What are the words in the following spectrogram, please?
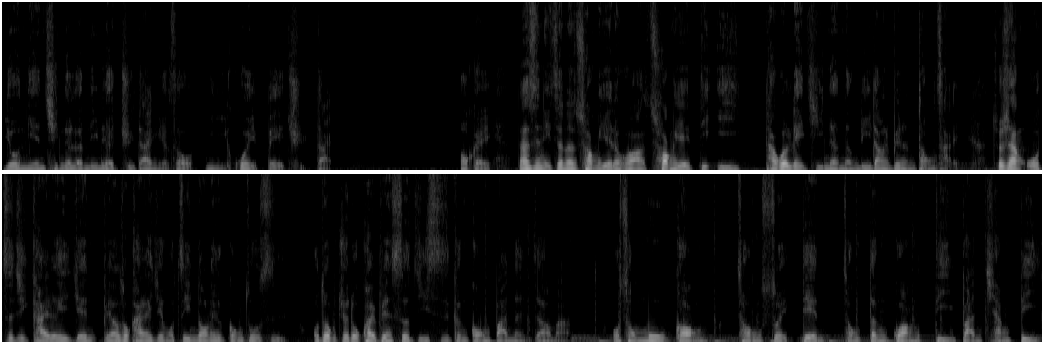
有年轻的能力来取代你的时候，你会被取代。OK，但是你真的创业的话，创业第一，它会累积你的能力，让你变成通才。就像我自己开了一间，比方说开了一间，我自己弄了一个工作室，我都觉得我快变设计师跟工班了，你知道吗？我从木工、从水电、从灯光、地板、墙壁。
